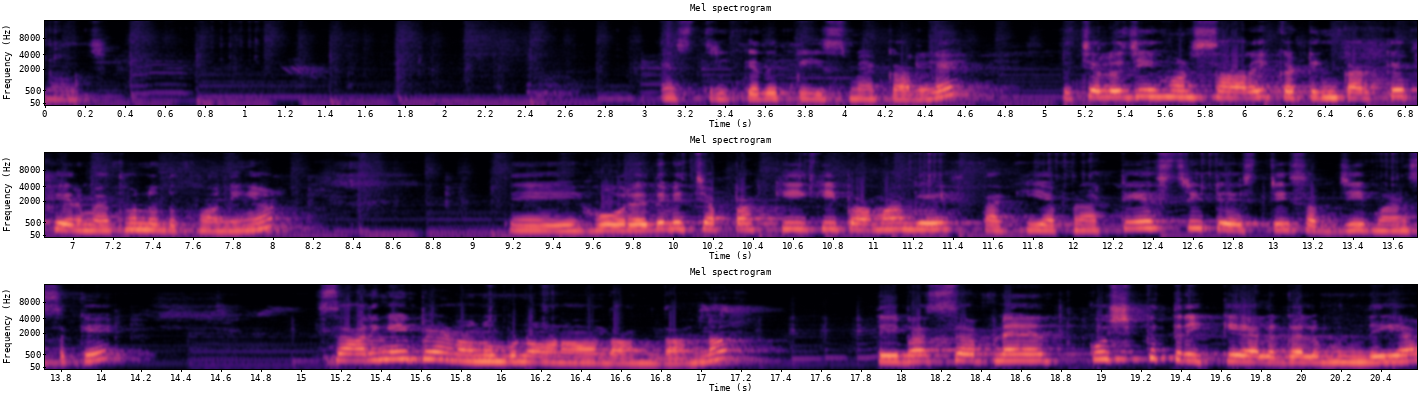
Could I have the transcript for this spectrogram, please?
ਲਓ ਜੀ। ਇਸ ਤਰੀਕੇ ਦੇ ਪੀਸ ਮੈਂ ਕਰ ਲਏ। ਤੇ ਚਲੋ ਜੀ, ਹੁਣ ਸਾਰਾ ਹੀ ਕਟਿੰਗ ਕਰਕੇ ਫਿਰ ਮੈਂ ਤੁਹਾਨੂੰ ਦਿਖਾਉਣੀ ਆ। ਤੇ ਹੋਰ ਇਹਦੇ ਵਿੱਚ ਆਪਾਂ ਕੀ ਕੀ ਪਾਵਾਂਗੇ ਤਾਂ ਕਿ ਆਪਣਾ ਟੇਸਟੀ ਟੇਸਟੀ ਸਬਜ਼ੀ ਬਣ ਸਕੇ। ਸਾਰੀਆਂ ਹੀ ਭੈਣਾਂ ਨੂੰ ਬਣਾਉਣਾ ਆਉਂਦਾ ਹੁੰਦਾ, ਹਨਾ? ਤੇ ਬਸ ਆਪਣੇ ਕੁਝ ਕੁ ਤਰੀਕੇ ਅਲੱਗ-ਅਲੱਗ ਹੁੰਦੇ ਆ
